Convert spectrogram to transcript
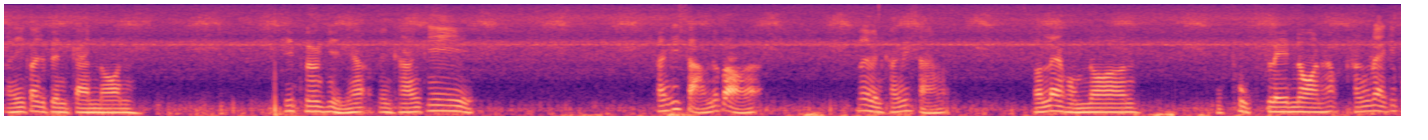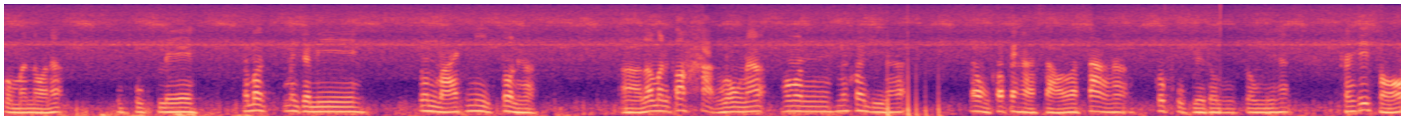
อันนี้ก็จะเป็นการนอน ที่เพลิงหินเนี่ยเป็นครั้งที่ ครั้งที่สามหรือเปล่าฮะน่าจะเป็นครั้งที่สามตอนแรกผมนอน ผูกเปลนอนครับ ครั้งแรกที่ผมมานอนครับผมผูกเปลแล้วมันมันจะมีต้นไม้ที่นี่ต้นครับอ่าแล้วมันก็หักลงนะเพราะมันไม่ค่อยดีนะฮะแล้วผมก็ไปหาเสามาตั้งนะก็ผูกเปลตรงตรงนี้นะครั้งที่สอง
